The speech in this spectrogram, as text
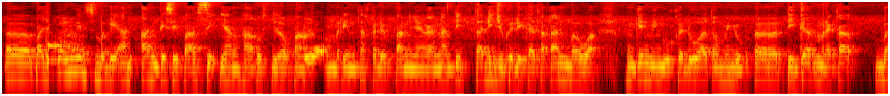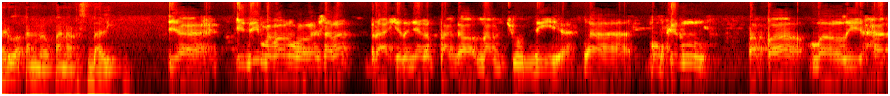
Uh, Pak Joko mungkin sebagai antisipasi yang harus dilakukan oleh pemerintah ke depannya kan nanti tadi juga dikatakan bahwa mungkin minggu kedua atau minggu uh, tiga mereka baru akan melakukan arus balik. Ya, ini memang kalau salah berakhirnya kan tanggal 6 Juni ya. Nah, mungkin apa melihat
